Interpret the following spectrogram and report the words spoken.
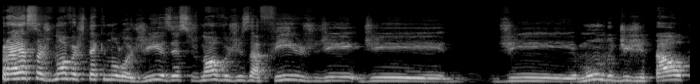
para essas novas tecnologias, esses novos desafios de, de, de mundo digital,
